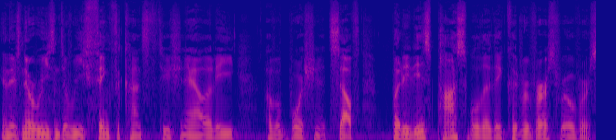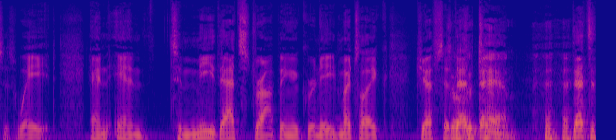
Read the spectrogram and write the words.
and there's no reason to rethink the constitutionality of abortion itself. But it is possible that they could reverse Roe versus Wade, and and to me, that's dropping a grenade, much like Geoff said. So it's a that- 10. that's a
